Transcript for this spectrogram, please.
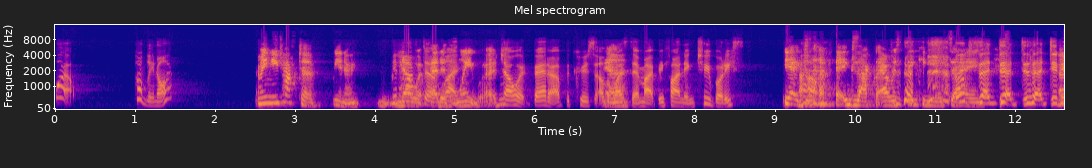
Well, probably not. I mean, you'd have to, you know, You'd know it to, better like, than we would. Know it better because otherwise they might be finding two bodies. Yeah, Um, exactly. exactly. I was thinking the Oops, same. that, that, that didn't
